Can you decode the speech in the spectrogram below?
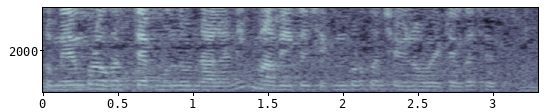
so మేము కూడా ఒక స్టెప్ ముందు ఉండాలని మా వెహికల్ చెకింగ్ కూడా కొంచెం ఇన్నోవేటివ్గా చేస్తున్నాం.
